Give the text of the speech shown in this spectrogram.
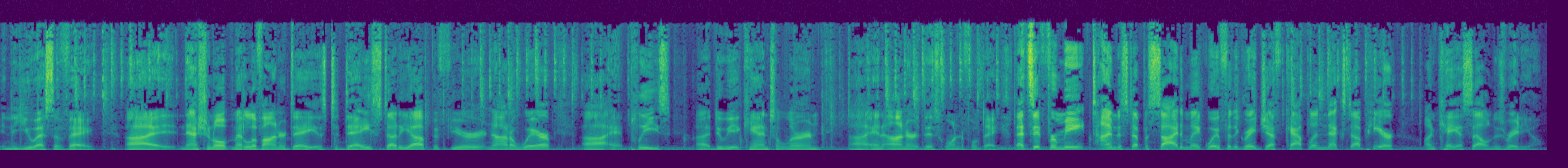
in the U.S. of A. Uh, National Medal of Honor Day is today. Study up if you're not aware. Uh, please. Uh, do what you can to learn uh, and honor this wonderful day. That's it for me. Time to step aside and make way for the great Jeff Caplan next up here on KSL News Radio.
